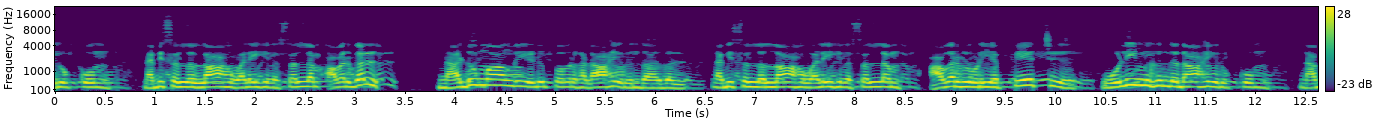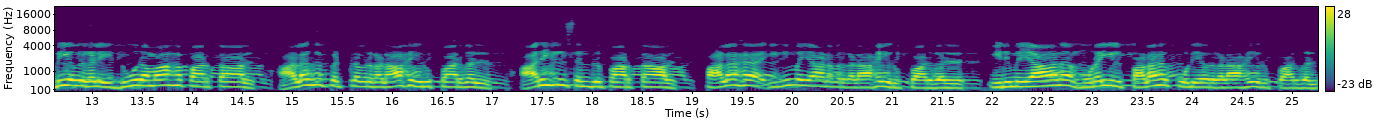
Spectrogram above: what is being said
இருக்கும். நபிசல்லாஹு அலிஹி வசல்லம் அவர்கள் நடுமாங்கு எடுப்பவர்களாக இருந்தார்கள். நபிசல்லாஹு அலிஹி வசல்லம் அவர்களுடைய பேச்சு ஒளி மிகுந்ததாக இருக்கும். நபி அவர்களை தூரமாக பார்த்தால் அழகு பெற்றவர்களாக இருப்பார்கள். அருகில் சென்று பார்த்தால் பழக இனிமையானவர்களாக இருப்பார்கள். இனிமையான முறையில் பழகக்கூடியவர்களாக இருப்பார்கள்.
